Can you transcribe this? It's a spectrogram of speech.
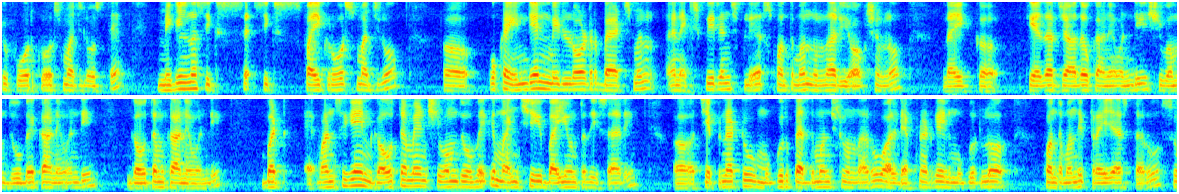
టు ఫోర్ క్రోర్స్ మధ్యలో వస్తే మిగిలిన సిక్స్ సిక్స్ ఫైవ్ క్రోర్స్ మధ్యలో uh, ఒక Indian middle order batsmen and experience players కొంతమంది ఉన్నారు ఈ ఆప్షన్లో లైక్ uh, కేదార్ జాదవ్ కానివ్వండి శివం దూబే కానివ్వండి గౌతమ్ కానివ్వండి. But once again Gautam and Shivam దూబేకి మంచి భయం ఉంటుంది ఈసారి. చెప్పినట్టు ముగ్గురు పెద్ద మనుషులు ఉన్నారు. వాళ్ళు డెఫినెట్గా ఈ ముగ్గురులో కొంతమంది ట్రై చేస్తారు. సో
